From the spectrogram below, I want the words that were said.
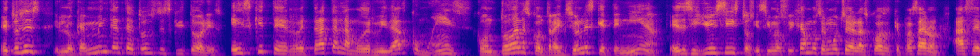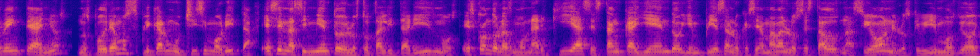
Entonces, lo que a mí me encanta de todos estos escritores es que te retratan la modernidad como es, con todas las contradicciones que tenía. Es decir, yo insisto, que si nos fijamos en muchas de las cosas que pasaron hace 20 años, nos podríamos explicar muchísimo ahorita. Es el nacimiento de los totalitarismos, es cuando las monarquías están cayendo y empiezan lo que se llamaban los estados-nación, en los que vivimos de hoy.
